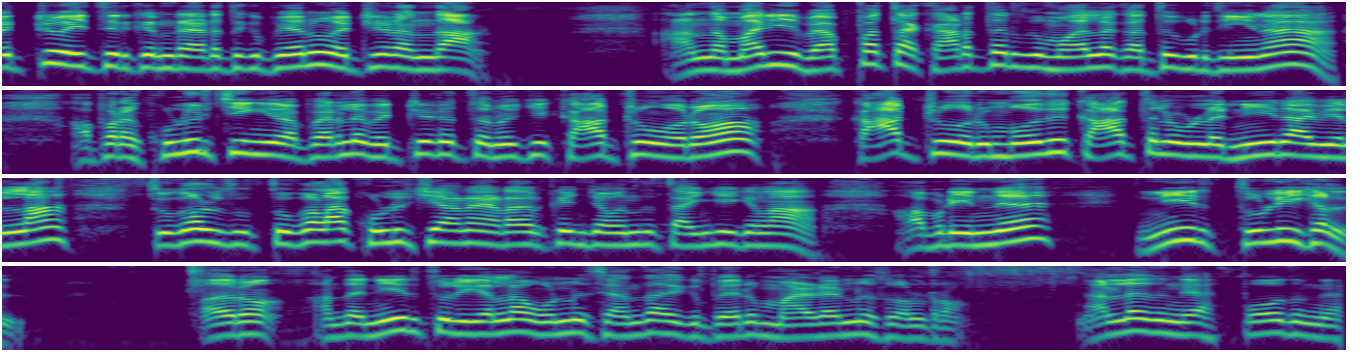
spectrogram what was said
பெற்று வைத்திருக்கின்ற இடத்துக்கு பேரும் வெற்றிடம் தான் அந்த மாதிரி வெப்பத்தை கடத்துறதுக்கு முதல்ல கற்றுக் கொடுத்தீங்கன்னா அப்புறம் குளிர்ச்சிங்கிற பேரில் வெற்றிடத்தை நோக்கி காற்றும் வரும். காற்று வரும்போது காற்றுல உள்ள நீராவியெல்லாம் துகள் துகளாக குளிர்ச்சியான இடம் இருக்கு இங்கே வந்து தங்கிக்கலாம். அப்படின்னு நீர் துளிகள் வரும். அந்த நீர் துளிகள்லாம் ஒன்று சேர்ந்தா அதுக்கு பேர் மழைன்னு சொல்கிறோம் நல்லதுங்க போதுங்க.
